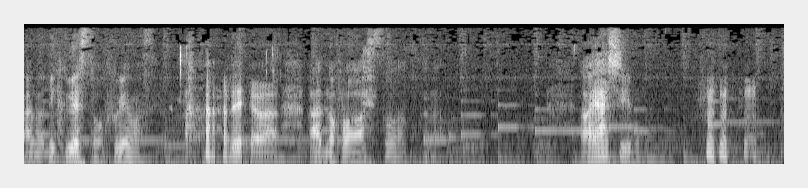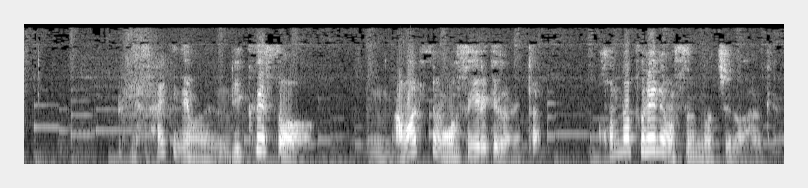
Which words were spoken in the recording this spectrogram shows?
あの、リクエスト増えますよ。あれは、あのファーストだったら。怪しいもん。いや、最近でも、リクエスト、うん。あまりにも多すぎるけどね、たこんなプレイでもすんのっていうのはあるけどね。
